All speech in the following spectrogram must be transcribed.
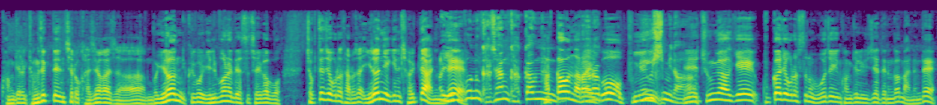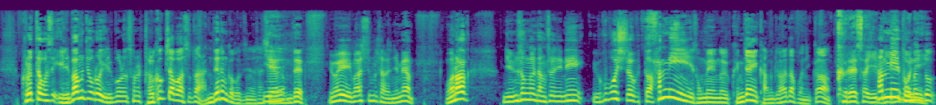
관계를 경색된 채로 가져가자 뭐 이런 그리고 일본에 대해서 저희가 뭐 적대적으로 다루자 이런 얘기는 절대 아, 아닌데 일본은 가장 가까운 가까운 나라이고 분명히 이웃입니다. 예, 중요하게 국가적으로서는 우호적인 관계를 유지해야 되는 건 맞는데 그렇다고 해서 일방적으로 일본은 손을 덜컥 잡아서도 안 되는 거거든요 사실. 예. 근데 왜 이 말씀을 드렸냐면 워낙 윤석열 당선인이 후보 시절부터 한미 동맹을 굉장히 강조하다 보니까 그래서 이 한미 동맹도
